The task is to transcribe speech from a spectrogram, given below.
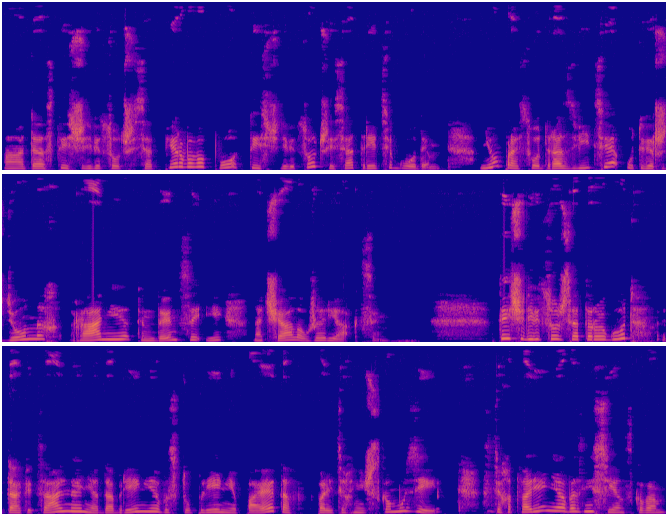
а, это с 1961 по 1963 годы. В нем происходит развитие утвержденных ранее тенденций и начало уже реакции. 1962 год – это официальное неодобрение выступления поэтов в Политехническом музее, стихотворение Вознесенского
